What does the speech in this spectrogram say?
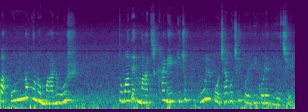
বা অন্য কোনো মানুষ তোমাদের মাঝখানে কিছু ভুল বোঝাবুঝি তৈরি করে দিয়েছিল।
